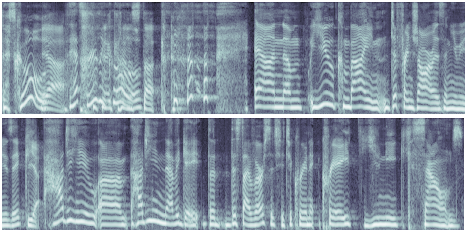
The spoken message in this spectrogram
That's cool. Yeah. that's really cool. kind of stuck. And um, you combine different genres in your music. Yeah. How do you um, how do you navigate the this diversity to create create unique sounds?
